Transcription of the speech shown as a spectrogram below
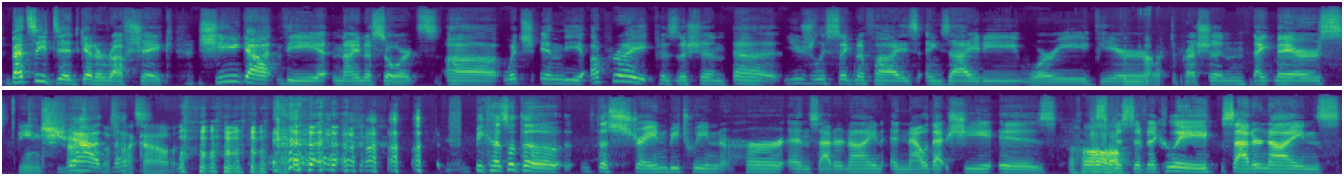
Betsy did get a rough shake. She got the Nine of Swords, uh, which in the upright position uh, usually signifies anxiety, worry, fear, ni- depression, nightmares. Being Yeah, stressed the fuck out. because of the the strain between her and Saturnine, and now that she is Oh, specifically Saturnine's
